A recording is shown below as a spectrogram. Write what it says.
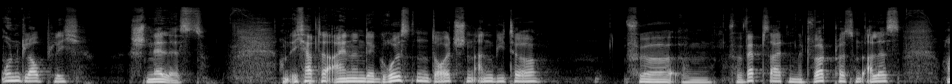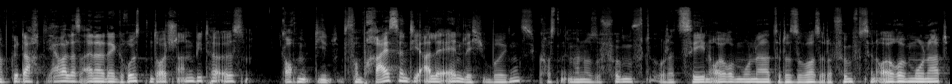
unglaublich schnell ist. Und ich hatte einen der größten deutschen Anbieter für, ähm, für Webseiten mit WordPress und alles und habe gedacht, ja, weil das einer der größten deutschen Anbieter ist, auch die, vom Preis sind die alle ähnlich übrigens. Die kosten immer nur so 5 oder 10 Euro im Monat oder sowas oder 15 Euro im Monat.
